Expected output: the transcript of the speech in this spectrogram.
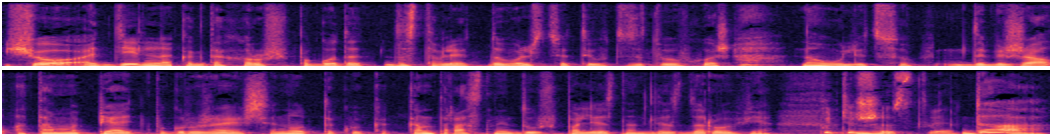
Еще отдельно, когда хорошая погода доставляет удовольствие, ты вот из этого выходишь «А, на улицу, добежал, а там опять погружаешься. Ну, такой как контрастный душ, полезно для здоровья. Путешествие. Ну, да,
